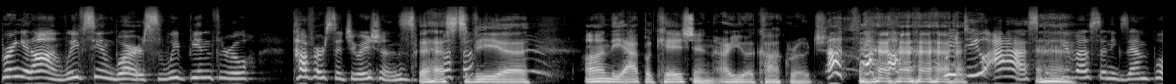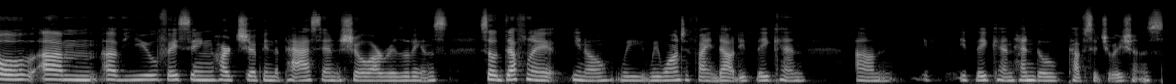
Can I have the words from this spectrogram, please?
bring it on. We've seen worse. We've been through tougher situations. That has to be uh, on the application. Are you a cockroach? we do ask, give us an example um, of you facing hardship in the past and show our resilience. So definitely, you know, we, we want to find out if they can, um, if, if they can handle tough situations.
